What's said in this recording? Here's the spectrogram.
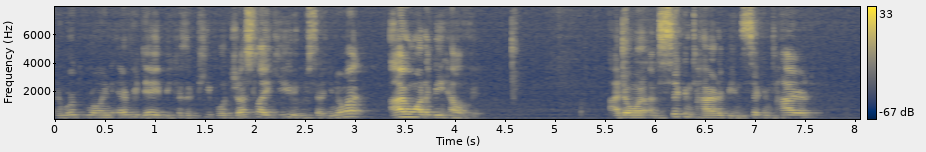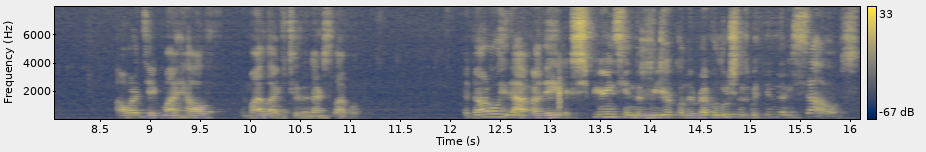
and we're growing every day because of people just like you who said, you know what, I want to be healthy. I don't want, I'm sick and tired of being sick and tired. I want to take my health and my life to the next level. And not only that, are they experiencing the miracle and the revolutions within themselves,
